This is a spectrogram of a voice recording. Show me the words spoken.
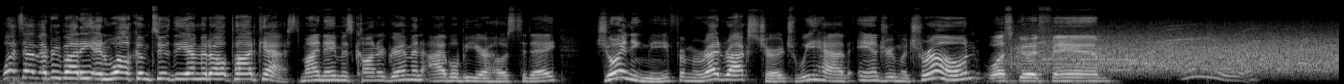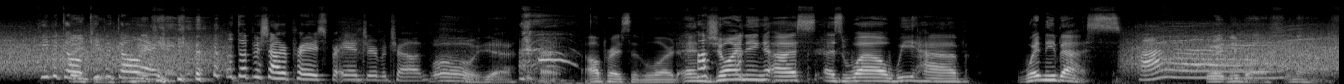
What's up, everybody, and welcome to the Young Adult Podcast. My name is Connor Grimm, and I will be your host today. Joining me from Red Rocks Church, we have Andrew Matrone. What's good, fam? Keep it going, Thank keep you. it going. Lift up a shout of praise for Andrew Matrone. Whoa, yeah. All praise to the Lord. And joining us as well, we have Whitney Bess. Hi. Whitney Best in the house.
